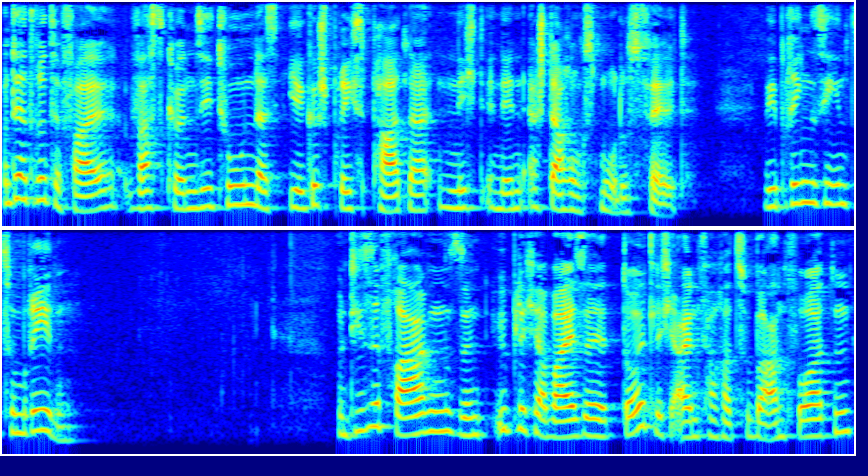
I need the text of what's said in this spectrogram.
Und der dritte Fall, was können Sie tun, dass Ihr Gesprächspartner nicht in den Erstarrungsmodus fällt? Wie bringen Sie ihn zum Reden? Und diese Fragen sind üblicherweise deutlich einfacher zu beantworten,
